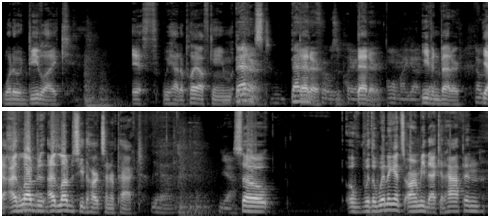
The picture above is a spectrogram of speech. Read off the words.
what it would be like if we had a playoff game Better. against. better, better, if it was a player. better. Oh my god. Even yeah. better. Yeah, be I'd so love to. I'd love to see the Hart Center packed. Yeah. Yeah. So, with a win against Army, that could happen.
